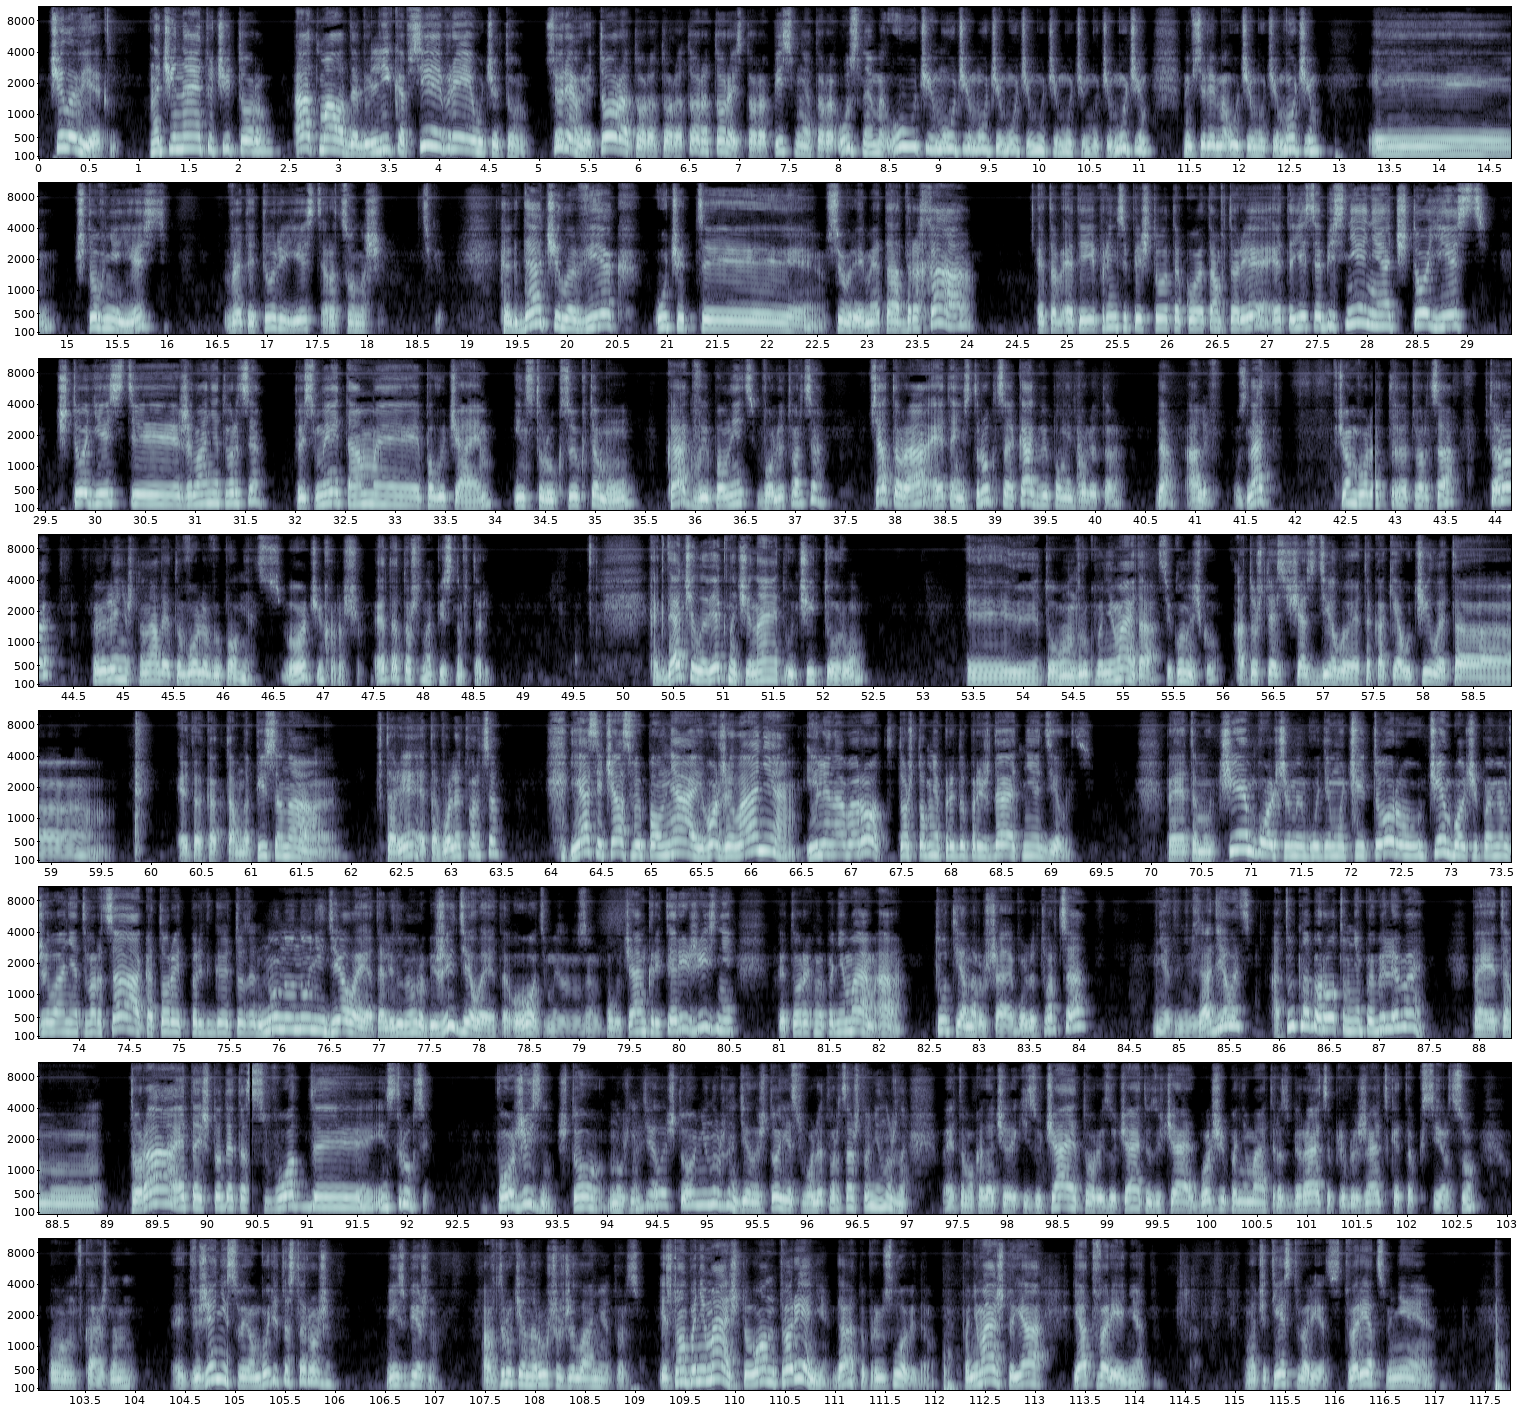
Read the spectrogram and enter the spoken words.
Человек начинает учить Тору. От мала до велика все евреи учат Тору. Все время говорят, Тора, Тора, Тора, Тора, Тора, есть Тора письменная, Тора устная. Мы учим, учим, учим, учим, учим, учим, учим, учим. Мы все время учим, учим, учим. И что в ней есть? В этой Торе есть рационаши. Когда человек учит э, все время, это адраха, это, это в принципе, что такое там в Торе, это есть объяснение, что есть, что есть э, желание Творца. То есть мы там э, получаем инструкцию к тому, как выполнить волю Творца. Вся Тора – это инструкция, как выполнить волю Тора. Да, Алиф. Узнать, в чем воля Творца. Второе повеление, что надо эту волю выполнять. Очень хорошо. Это то, что написано в Торе. Когда человек начинает учить Тору, э, то он вдруг понимает, а, секундочку, а то, что я сейчас делаю, это как я учил, это, это как там написано в Торе, это воля Творца. Я сейчас выполняю его желание или наоборот, то, что мне предупреждает не делать. Поэтому чем больше мы будем учить Тору, чем больше поймем желание Творца, который говорит, ну-ну-ну, не делай это, или ну, бежи, делай это. Вот, мы получаем критерии жизни, в которых мы понимаем, а, тут я нарушаю волю Творца, мне это нельзя делать, а тут, наоборот, он мне повелевает. Поэтому Тора – это что-то, это свод э, инструкций по жизни, что нужно делать, что не нужно делать, что есть воля Творца, что не нужно. Поэтому, когда человек изучает Тор, изучает, изучает, больше понимает, разбирается, приближается к этому к сердцу, он в каждом э, движении своем будет осторожен, неизбежно. А вдруг я нарушу желание Творца? Если он понимает, что он творение, да, то при условии, да, понимает, что я, я творение, значит, есть Творец. Творец мне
